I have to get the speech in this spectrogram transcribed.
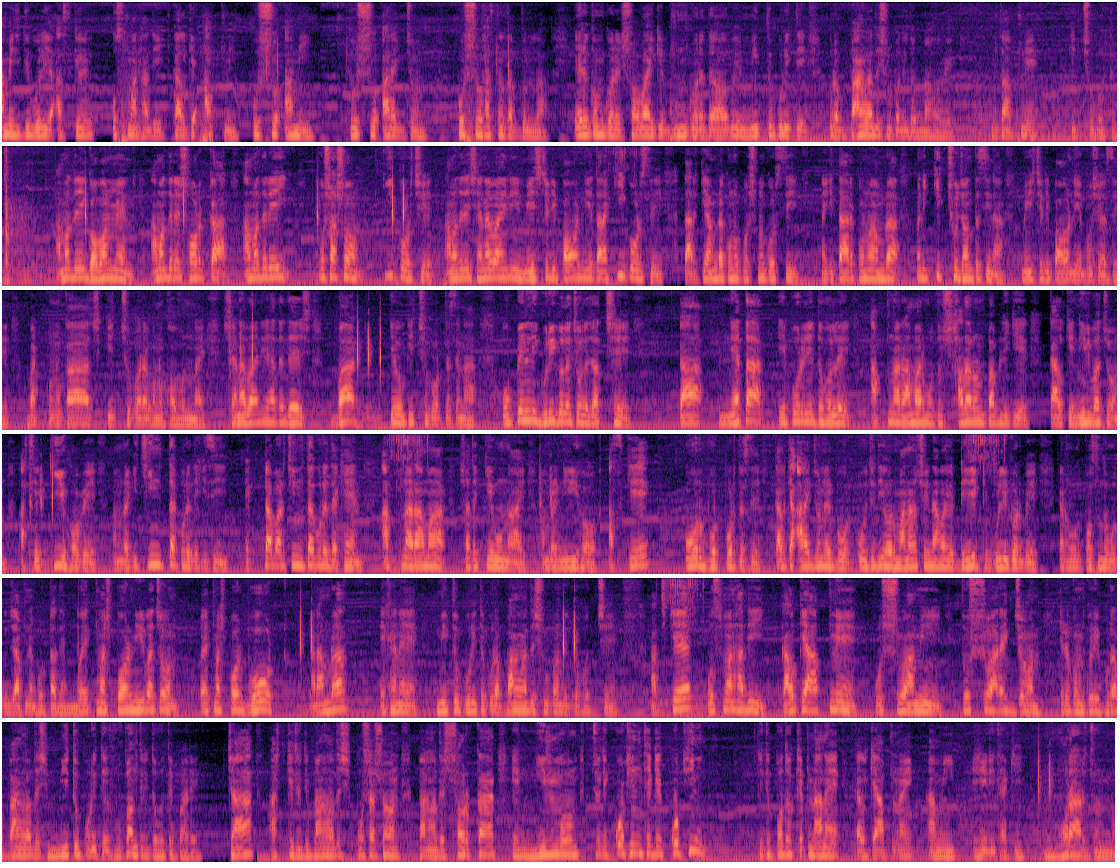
আমি যদি বলি, আজকে ওসমান হাদি, কালকে আপনি, পরশু আমি তরশু আরেকজন, পরশু হাসনাত আবদুল্লাহ। এরকম করে সবাইকে ঘুম করে দেওয়া হবে, মৃত্যুপুরীতে পুরো বাংলাদেশ রূপান্তরিত করা হবে। কিন্তু আপনি কিচ্ছু করতে পারবেন আমাদের এই গভর্নমেন্ট আমাদের এই সরকার, আমাদের এই প্রশাসন কি করছে? আমাদের এই সেনাবাহিনী মেজিস্ট্রেটি পাওয়ার নিয়ে তারা কি করছে? তার কি আমরা কোনো প্রশ্ন করছি? নাকি তার কোনো আমরা মানে কিচ্ছু জানতেছি না। মেজিস্ট্রেটি পাওয়ার নিয়ে বসে আছে। বাট কোনো কাজ, কিচ্ছু করার কোনো খবর নাই। সেনাবাহিনীর হাতে দেশ বাট কেউ কিচ্ছু করতেছে না। ওপেনলি গুড়িগোলে চলে যাচ্ছে। তা নেতার এ পরিণত হলে আপনার আমার মতন সাধারণ পাবলিকের কালকে নির্বাচন আজকে কি হবে? আমরা কি চিন্তা করে দেখেছি? একটাবার চিন্তা করে দেখেন, আপনার আমার সাথে কেউ নাই, আমরা নিরীহ। আজকে ওর ভোট পড়তেছে, কালকে আরেকজনের ভোট। ও যদি ওর মানানসই না হয় ডিরেক্ট গুলি করবে। কারণ ওর পছন্দ মতন যে আপনি ভোটটা দেন। কয়েক মাস পর নির্বাচন, কয়েক মাস পর ভোট। আর আমরা এখানে মৃতপুরীতে পুরো বাংলাদেশ রূপান্তরিত হচ্ছে। আজকে ওসমান হাদি, কালকে আপনি, পরশু আমি তরশু আরেকজন, এরকম করে পুরো বাংলাদেশ মৃতপুরীতে রূপান্তরিত হতে পারে। যা আজকে যদি বাংলাদেশ প্রশাসন, বাংলাদেশ সরকার এর নির্মম যদি কঠিন থেকে কঠিন যদি পদক্ষেপ না নেয়, কালকে আপনাই আমি রেডি থাকি মরার জন্য।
